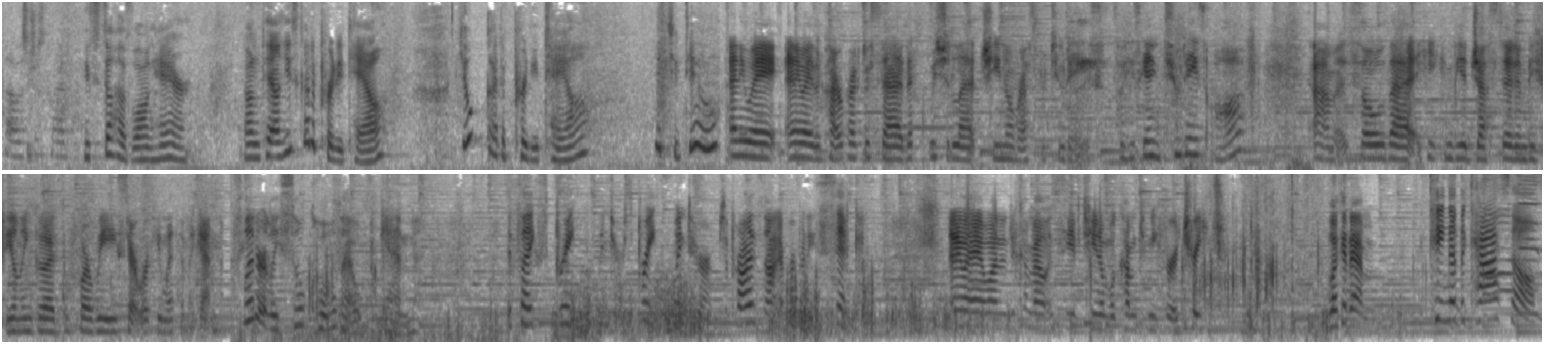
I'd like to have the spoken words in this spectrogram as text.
That was just mud. He still has long hair. Long tail. He's got a pretty tail. You got a pretty tail. Yes, you do. Anyway, anyway, the chiropractor said we should let Chino rest for two days. So he's getting two days off um, so that he can be adjusted and be feeling good before we start working with him again. It's literally so cold out again. It's like spring, winter, spring, winter. I'm surprised not everybody's sick. Anyway, I wanted to come out and see if Chino will come to me for a treat. Look at him. King of the castle.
